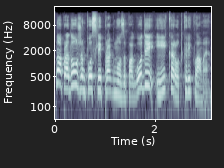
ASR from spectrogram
Ну а продолжим после прогноза погоды и короткой рекламы.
